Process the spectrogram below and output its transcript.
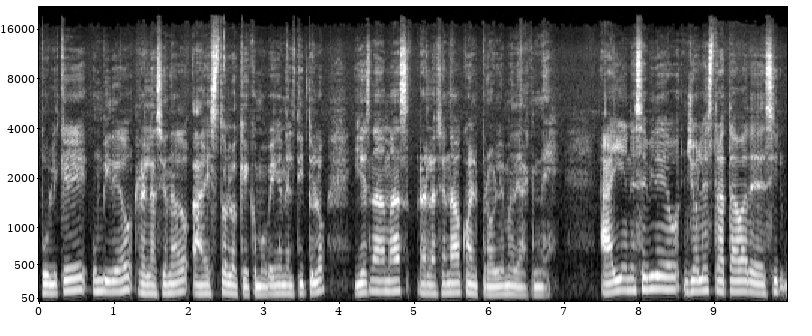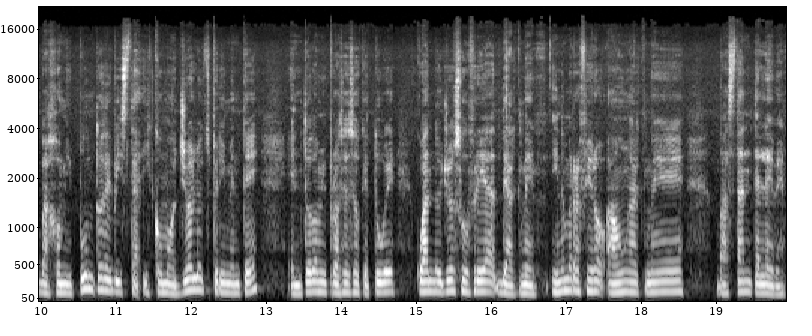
publiqué un video relacionado a esto, lo que como ven en el título, y es nada más relacionado con el problema de acné. Ahí en ese video yo les trataba de decir bajo mi punto de vista y como yo lo experimenté en todo mi proceso que tuve cuando yo sufría de acné. Y no me refiero a un acné bastante leve,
